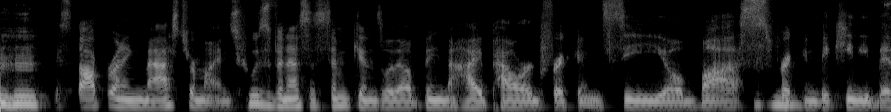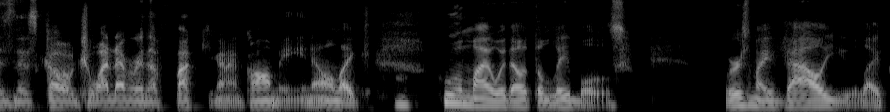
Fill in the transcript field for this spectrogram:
mm-hmm. stop running masterminds. Who's Vanessa Simpkins without being the high powered freaking CEO, boss, mm-hmm. freaking bikini business coach, whatever the fuck you're gonna call me? You know, like, mm. who am I without the labels? where's my value like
